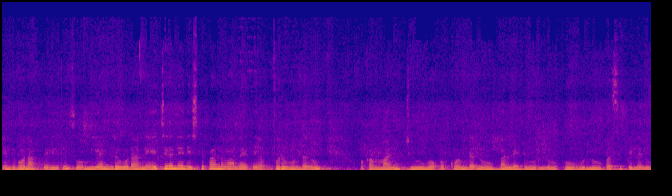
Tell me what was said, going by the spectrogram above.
ఎందుకో నాకు తెలియదు సో మీ అందరూ కూడా నేచర్ అనేది ఇష్టపడిన వాళ్ళైతే ఎవ్వరూ ఉండరు. ఒక మంచు ఒక కొండలు పల్లెటూర్లు పువ్వులు పసిపిల్లలు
